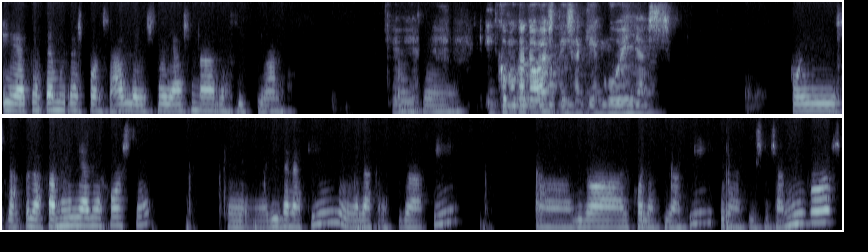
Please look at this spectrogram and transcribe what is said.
y hay que ser muy responsable, eso ya es una decisión. Qué bien. Entonces, ¿Y cómo que acabasteis aquí en Cubellas? pues la, la familia de José, que viven aquí, él ha crecido aquí, ha ido al colegio aquí, tiene aquí sus amigos,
